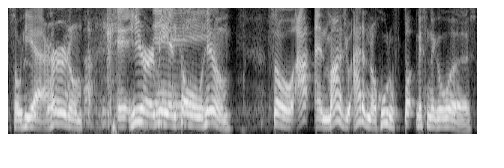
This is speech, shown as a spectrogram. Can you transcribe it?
So he had heard him, and he heard me and told him. So I and mind you, I didn't know who the fuck this nigga was.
